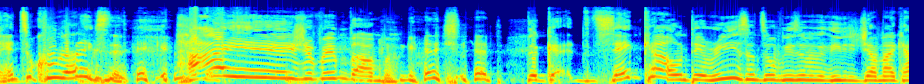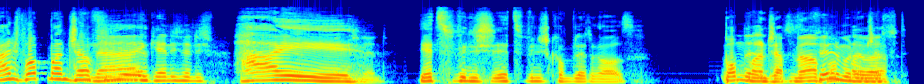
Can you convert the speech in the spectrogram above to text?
Kennst du Cool Alex nicht? Hi, ich bin Bam. Kenn ich nicht. Der Senka und der Reese und so, wie, so, wie die jamaikanische Popmannschaft Nein, hier. kenn ich nicht. Hi. Ich nicht. Jetzt bin ich, jetzt bin ich komplett raus. Popmannschaft, das ne? Popmannschaft.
